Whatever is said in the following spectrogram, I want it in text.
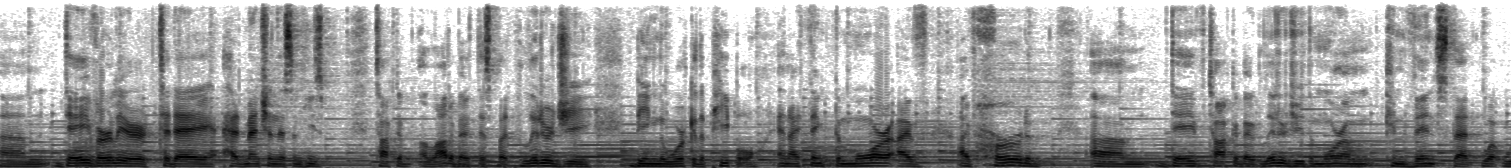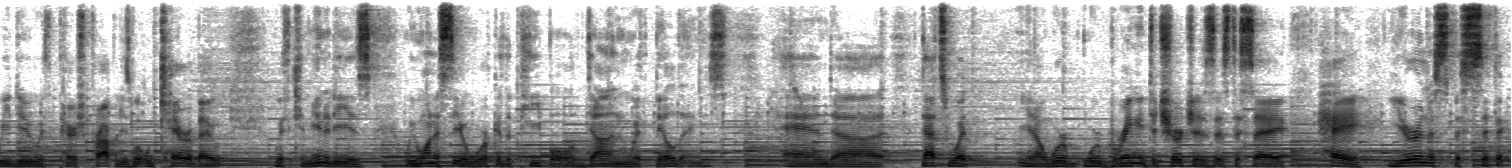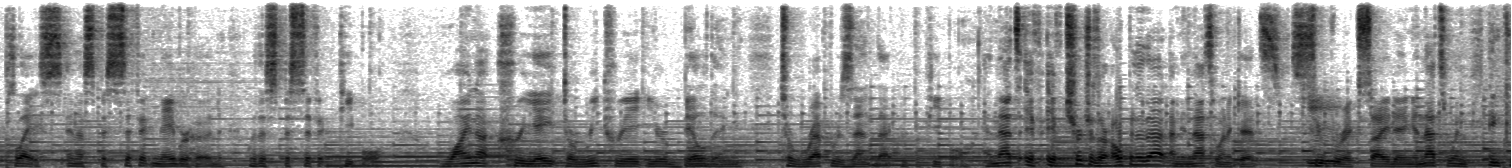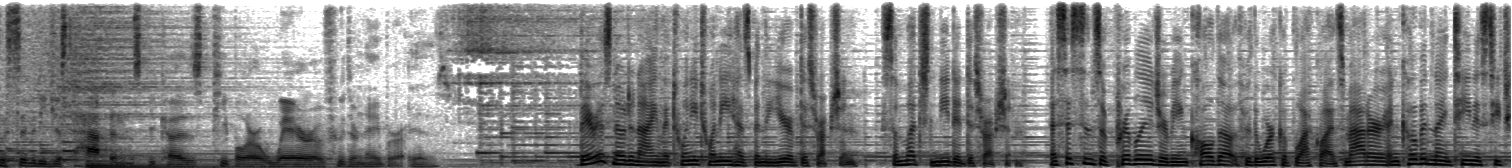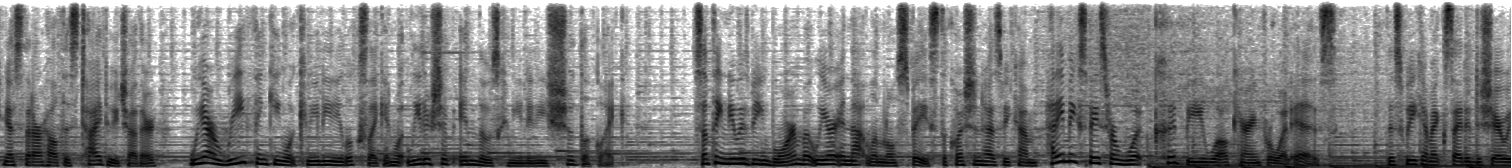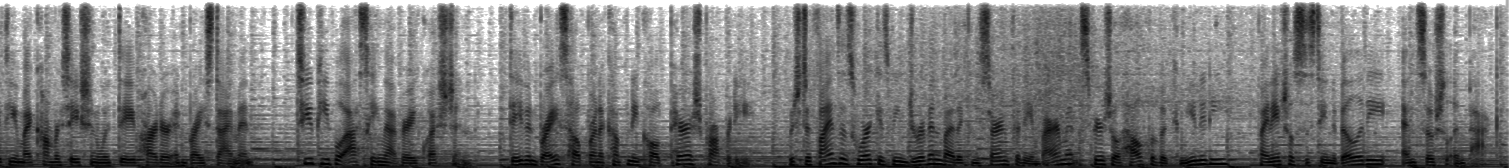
Um, Dave earlier today had mentioned this, and he's talked a lot about this, but liturgy being the work of the people. And I think the more I've, I've heard um, Dave talk about liturgy, the more I'm convinced that what we do with parish properties, what we care about with community, is we want to see a work of the people done with buildings. And uh, that's what you know we're, we're bringing to churches is to say hey you're in a specific place in a specific neighborhood with a specific people. Why not create or recreate your building to represent that group of people? And that's if, if churches are open to that i mean that's when it gets super mm. exciting. And that's when inclusivity just happens because people are aware of who their neighbor is there is no denying that 2020 has been the year of disruption, some much needed disruption. As systems of privilege are being called out through the work of Black Lives Matter, and COVID 19 is teaching us that our health is tied to each other, we are rethinking what community looks like and what leadership in those communities should look like. Something new is being born, but we are in that liminal space. The question has become how do you make space for what could be while caring for what is? This week, I'm excited to share with you my conversation with Dave Harder and Bryce Diamond, two people asking that very question. Dave and Bryce help run a company called Parish Property, which defines its work as being driven by the concern for the environment, spiritual health of a community, financial sustainability, and social impact.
